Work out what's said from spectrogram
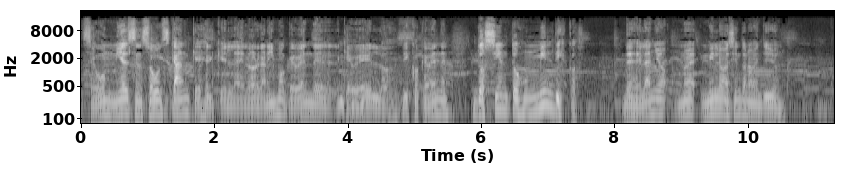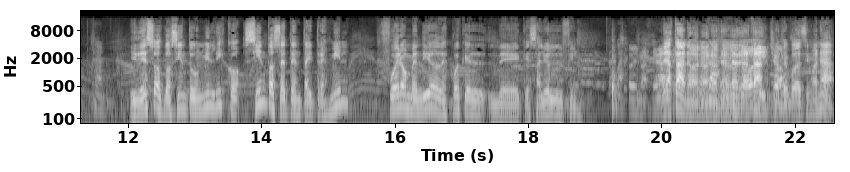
según Nielsen Soul Scan, que es el que el, el organismo que vende, el que ve los discos que venden, 201 mil discos desde el año nue- 1991. claro. Y de esos 201 mil discos, 173 mil fueron vendidos después que, el- de que salió el film. Bueno. Ya está, no, no, no, ya está, dicho. no te puedo decir más nada.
